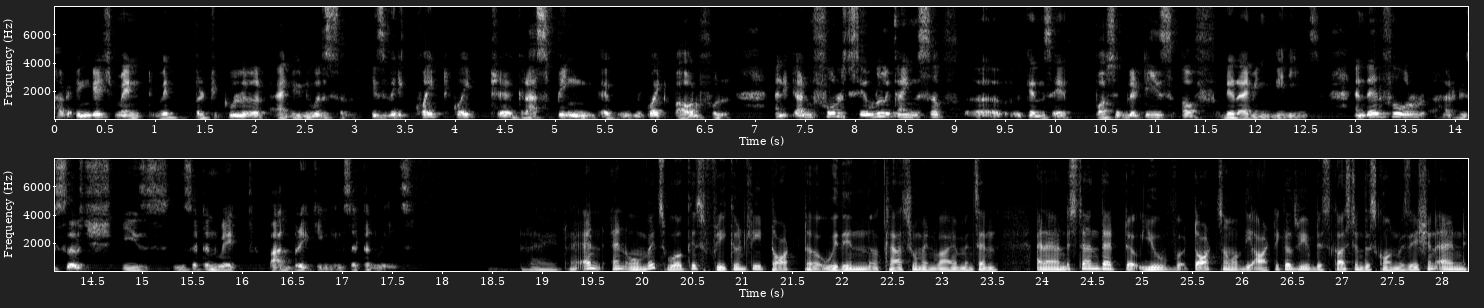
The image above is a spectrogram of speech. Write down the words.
her engagement with particular and universal is very quite quite uh, grasping, uh, quite powerful, and it unfolds several kinds of uh, we can say possibilities of deriving meanings, and therefore her research is in certain way path breaking in certain ways. Right. And and Omvedt's work is frequently taught uh, within uh, classroom environments, and and I understand that uh, you've taught some of the articles we've discussed in this conversation, and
